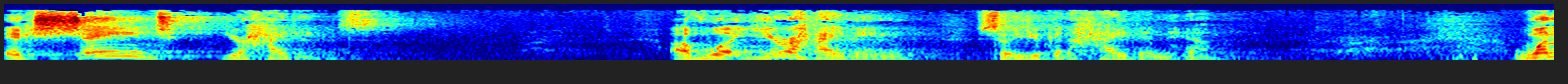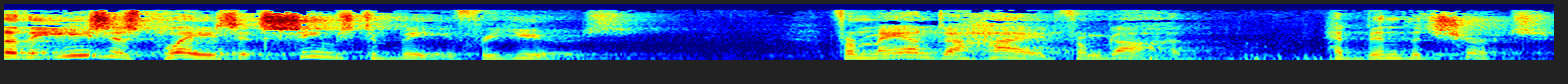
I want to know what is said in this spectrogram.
Exchange your hidings of what you're hiding so you can hide in Him. One of the easiest places it seems to be for years for man to hide from God had been the church.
